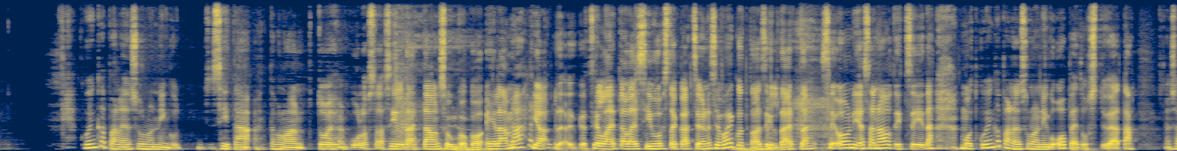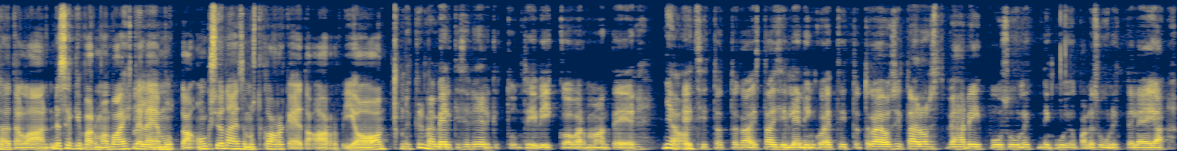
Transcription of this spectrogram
Kuinka paljon sulla on niin kuin sitä, tavallaan toihan kuulostaa siltä, että on sun koko elämä ja sillä tällä sivusta katsoen se vaikuttaa siltä, että se on ja sä nautit siitä, mutta kuinka paljon sulla on niin kuin opetustyötä, jos ajatellaan, no sekin varmaan vaihtelee, mm. mutta onko jotain semmoista karkeata arvioa? No kyllä mä melkein 40 tuntia viikkoa varmaan teen. Joo. Et sit totta kai, tai silleen, niin kuin, että sit totta kai osittain on sit vähän riippuu suunnit, niin kuin kuinka paljon suunnittelee ja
